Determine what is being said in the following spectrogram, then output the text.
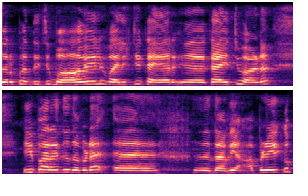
നിർബന്ധിച്ച് മാവേൽ വലിഞ്ഞ് കയർ കയറ്റുവാണ് ഈ പറയുന്നത് നമ്മുടെ നവ്യ. അപ്പോഴേക്കും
